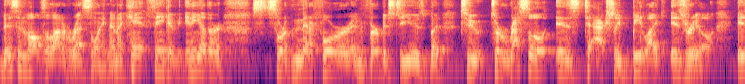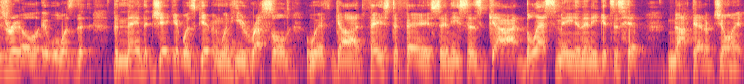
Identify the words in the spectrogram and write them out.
this involves a lot of wrestling, and I can't think of any other sort of metaphor and verbiage to use. But to to wrestle is to actually be like Israel. Israel it was the the name that Jacob was given when he wrestled with God face to face, and he says, "God bless me," and then he gets his hip knocked out of joint.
